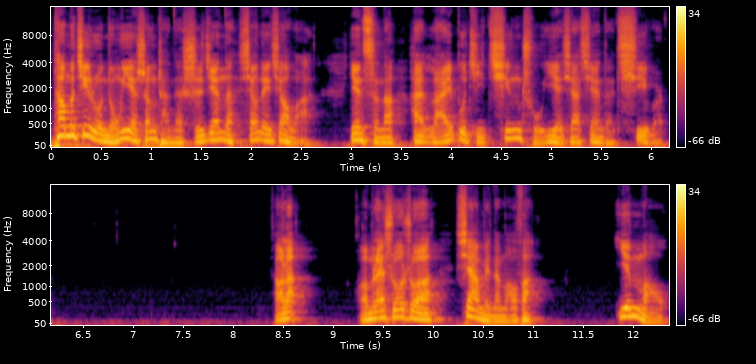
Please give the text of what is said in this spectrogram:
他们进入农业生产的时间呢相对较晚，因此呢还来不及清除腋下腺的气味。好了，我们来说说下面的毛发，阴毛。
